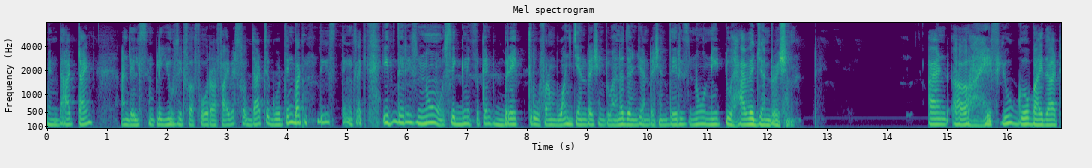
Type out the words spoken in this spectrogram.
in that time and they'll simply use it for four or five years. So that's a good thing. But these things like if there is no significant breakthrough from one generation to another generation there is no need to have a generation and uh, if you go by that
